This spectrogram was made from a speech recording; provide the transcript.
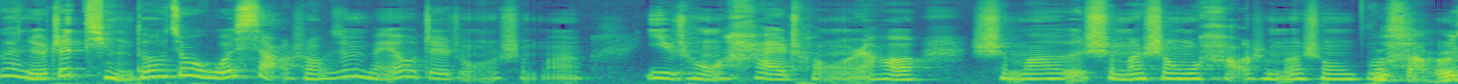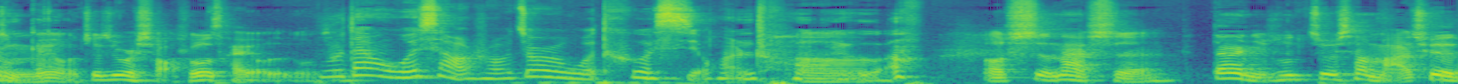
我感觉这挺逗，就是我小时候就没有这种什么益虫害虫，然后什么什么生物好，什么生物不好。小时候怎么没有？这就是小时候才有的东西。不是，但是我小时候就是我特喜欢虫子。哦，是那是，但是你说就像麻雀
